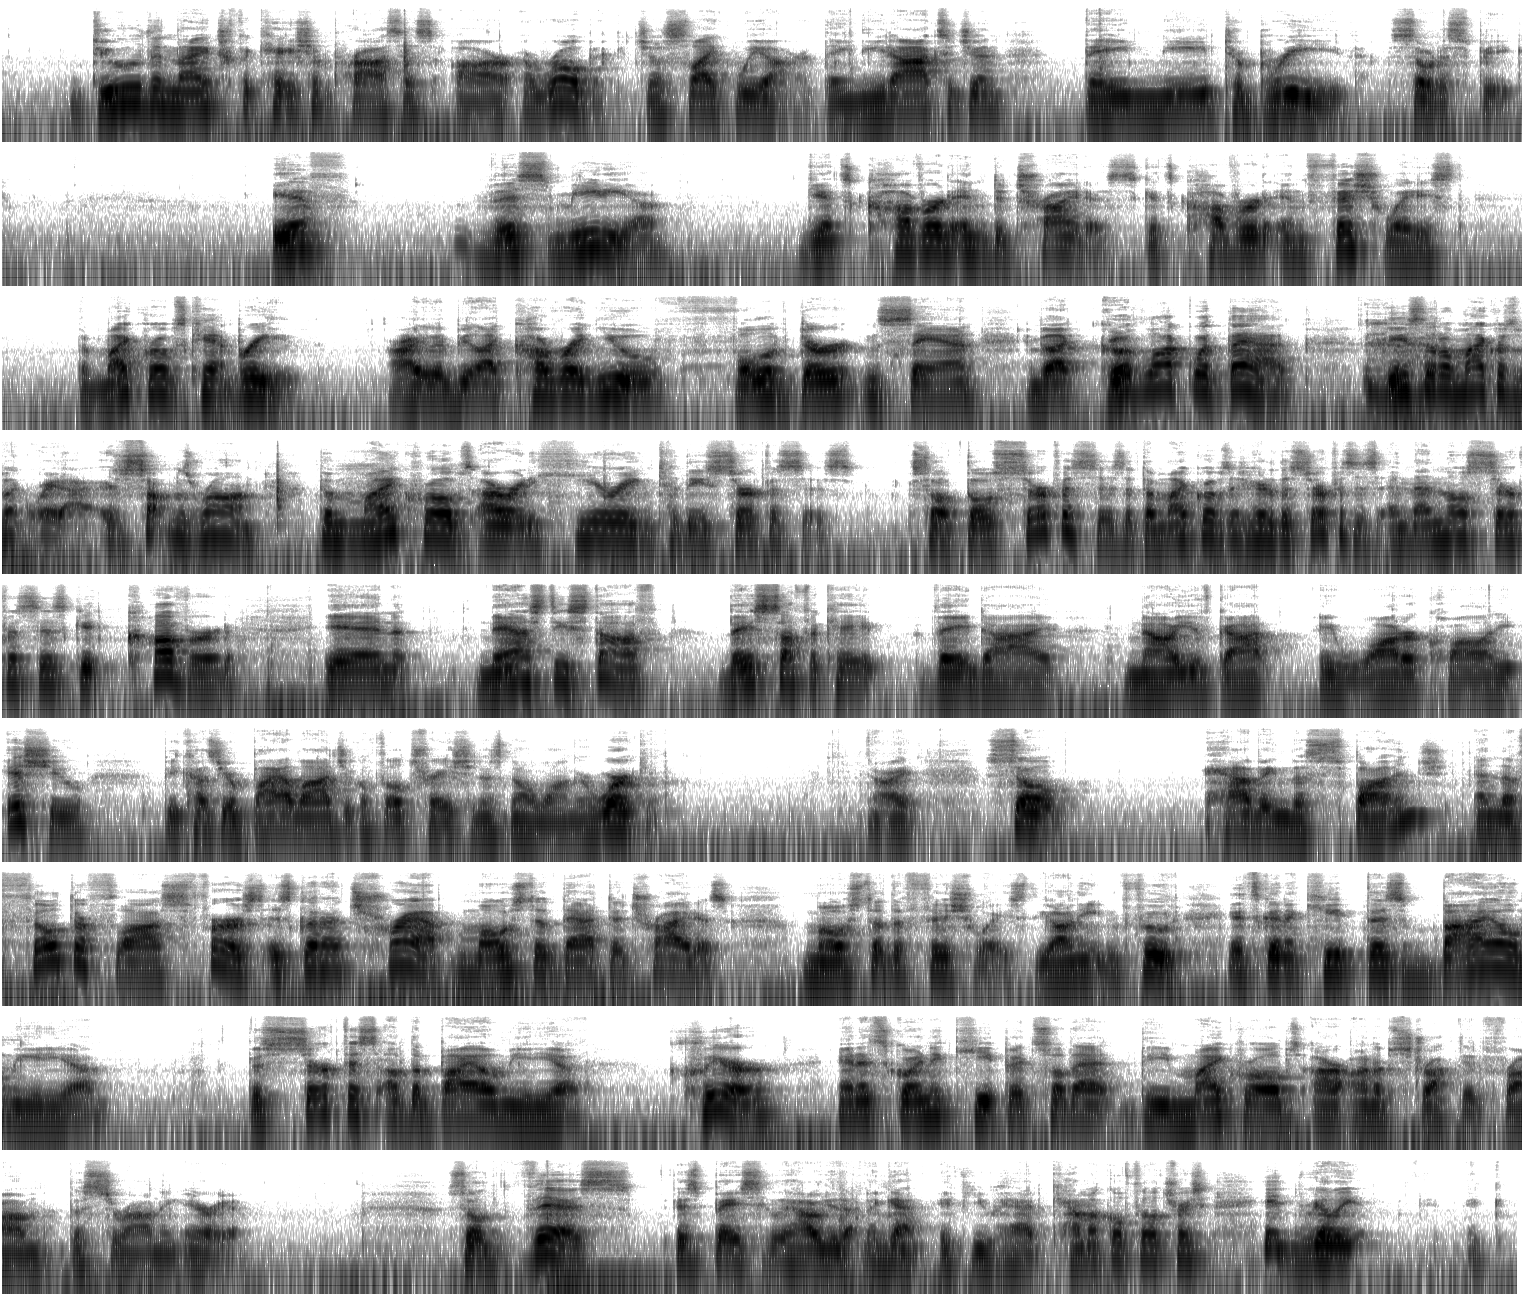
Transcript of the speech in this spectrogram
do the nitrification process are aerobic, just like we are. They need oxygen, they need to breathe, so to speak. If this media gets covered in detritus, gets covered in fish waste, the microbes can't breathe. All right, it would be like covering you full of dirt and sand and be like, good luck with that. These little microbes are like, wait, something's wrong. The microbes are adhering to these surfaces. So if those surfaces, if the microbes adhere to the surfaces, and then those surfaces get covered in nasty stuff, they suffocate, they die. Now you've got a water quality issue because your biological filtration is no longer working. All right. So having the sponge and the filter floss first is going to trap most of that detritus, most of the fish waste, the uneaten food. It's going to keep this biomedia, the surface of the biomedia, clear, and it's going to keep it so that the microbes are unobstructed from the surrounding area. So this is basically how we do that. Again, if you had chemical filtration, it really,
